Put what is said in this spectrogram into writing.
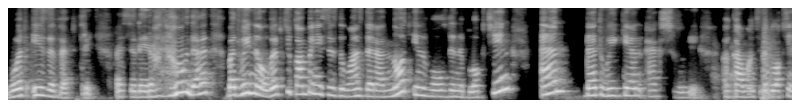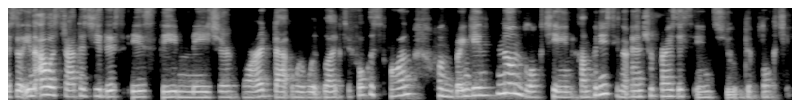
what is a Web3? Right? So they don't know that. But we know Web2 companies is the ones that are not involved in the blockchain and that we can actually uh, come onto the blockchain. So in our strategy, this is the major part that we would like to focus on, on bringing non-blockchain companies, you know, enterprises into the blockchain.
